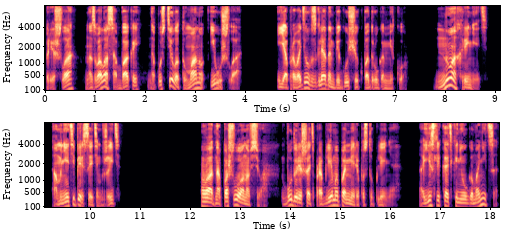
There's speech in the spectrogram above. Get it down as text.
Пришла, назвала собакой, напустила туману и ушла. Я проводил взглядом бегущую к подругам Мико. Ну охренеть! А мне теперь с этим жить. Ладно, пошло оно все. Буду решать проблемы по мере поступления. А если Катька не угомонится,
